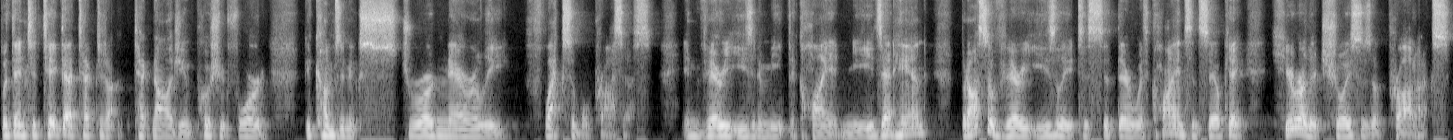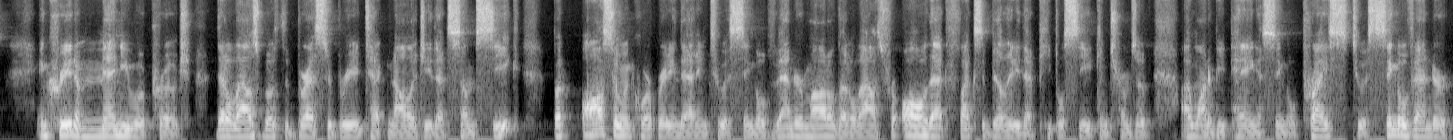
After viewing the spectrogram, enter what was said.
But then to take that tech- technology and push it forward becomes an extraordinarily flexible process and very easy to meet the client needs at hand, but also very easily to sit there with clients and say, okay, here are the choices of products and create a menu approach that allows both the best of breed technology that some seek, but also incorporating that into a single vendor model that allows for all that flexibility that people seek in terms of I want to be paying a single price to a single vendor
